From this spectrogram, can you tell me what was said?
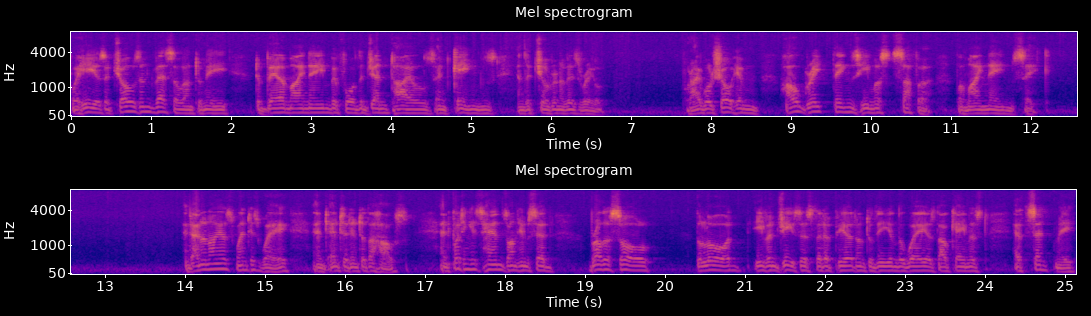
for he is a chosen vessel unto me to bear my name before the Gentiles and kings and the children of Israel. For I will show him how great things he must suffer for my name's sake. And Ananias went his way and entered into the house, and putting his hands on him said, Brother Saul, the Lord, even Jesus that appeared unto thee in the way as thou camest, hath sent me,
